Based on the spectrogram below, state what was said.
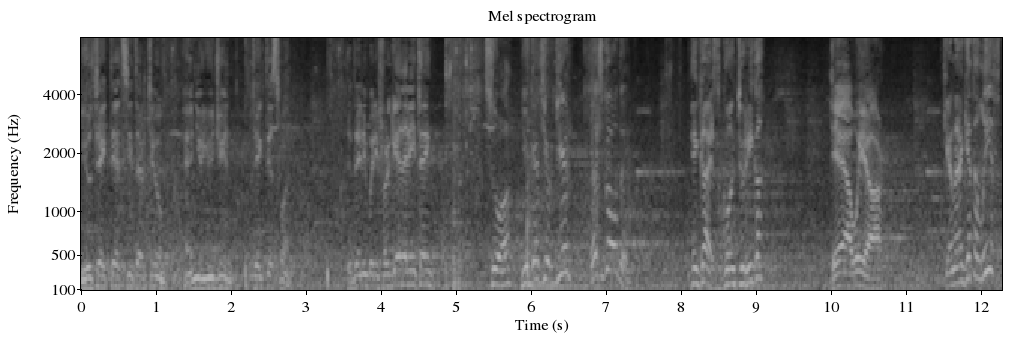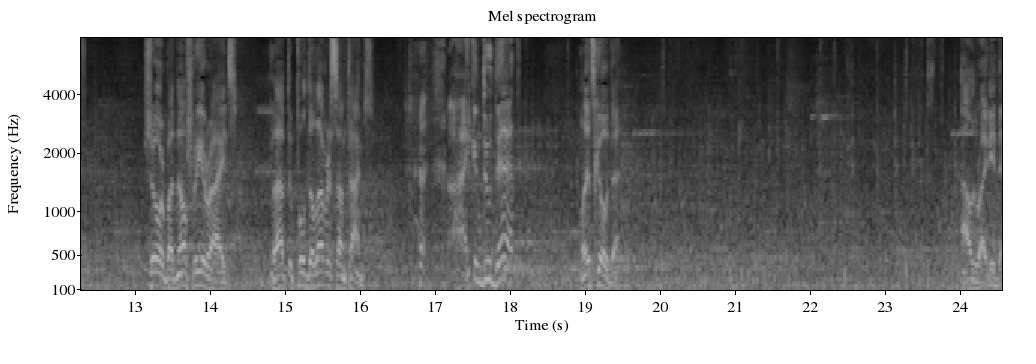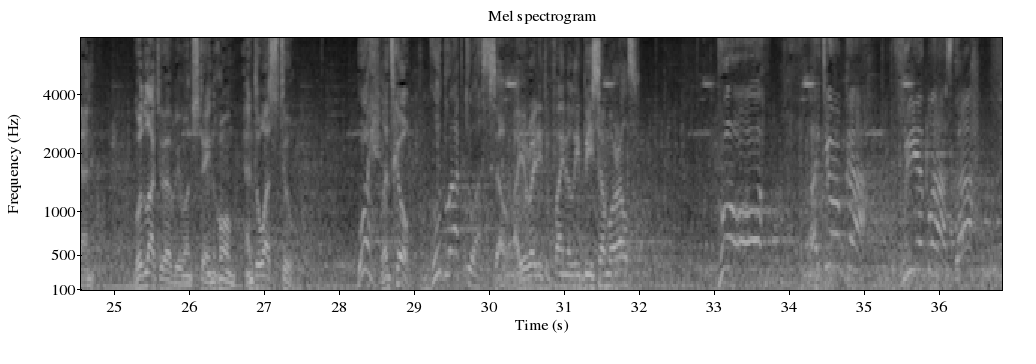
You take that seat, Artyom, and you, Eugene, take this one. Did anybody forget anything? So, uh, you get your gear? Let's go then. Hey guys, going to Riga? Yeah, we are. Can I get a lift? Sure, but no free rides. You'll have to pull the lever sometimes. I can do that. Let's go then. Alrighty then. Good luck to everyone staying home, and to us too. Boy, Let's go. Good luck to us. So, are you ready to finally be somewhere else? Oh, Artyomka! Free at last, huh?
